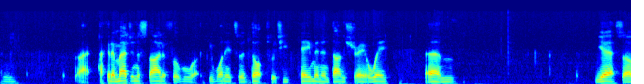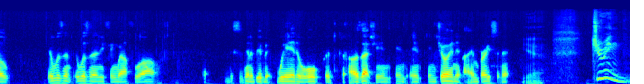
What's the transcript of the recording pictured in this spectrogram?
and like I could imagine the style of football he wanted to adopt, which he came in and done straight away. Um, yeah, so it wasn't it wasn't anything where I thought, oh, this is going to be a bit weird or awkward. I was actually in, in, in enjoying it, like embracing it. Yeah. During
